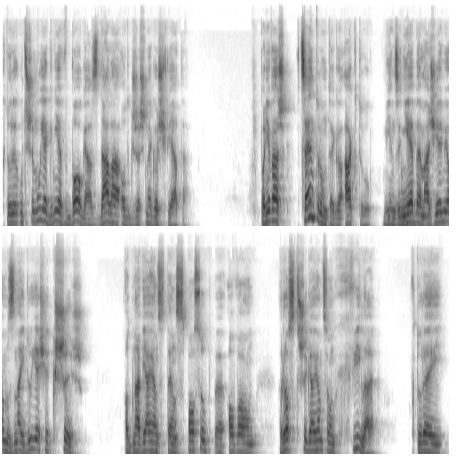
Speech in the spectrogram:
który utrzymuje gniew Boga z dala od grzesznego świata. Ponieważ w centrum tego aktu, między niebem a ziemią, znajduje się krzyż, odnawiając w ten sposób e, ową rozstrzygającą chwilę, w której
